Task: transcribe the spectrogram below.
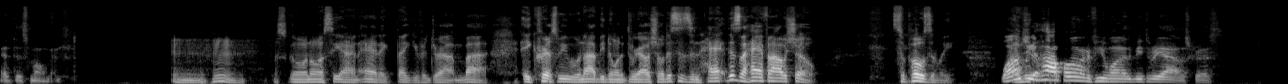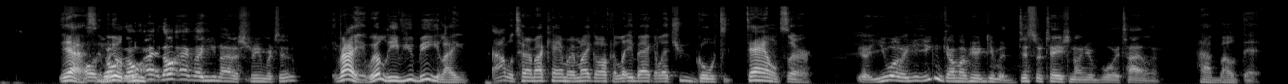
at this moment. Hmm. What's going on, CI and Addict? Thank you for dropping by. Hey, Chris, we will not be doing a three-hour show. This is in ha- this is a half an hour show, supposedly. Why don't you hop on if you wanted to be three hours, Chris? Yes. Oh, don't, we'll, don't, act, don't act like you're not a streamer too. Right. We'll leave you be. Like I will turn my camera and mic off and lay back and let you go to town, sir. Yeah, you want to? You can come up here and give a dissertation on your boy Tylan. How about that?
